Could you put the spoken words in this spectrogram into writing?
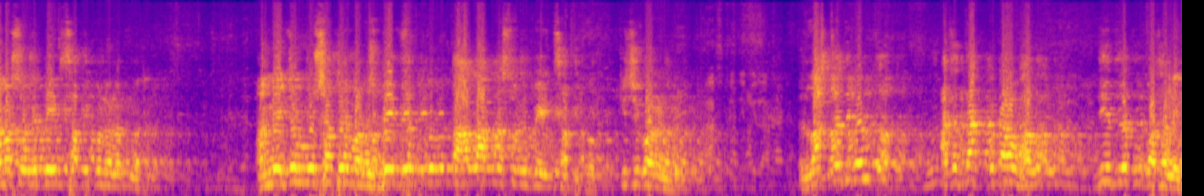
আমার সঙ্গে বেইনসাফি করলেন আপনারা আমি একজন মুসাফির মানুষ, বেইনসাফি করব তা আল্লাহ আপনার সঙ্গে বেইনসাফি করবে, কিছু করেন নেই। লাস্টটা দিবেন তো? আচ্ছা দেখ, ওটাও ভালো। দিয়ে দিলে কোনো কথা নেই।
